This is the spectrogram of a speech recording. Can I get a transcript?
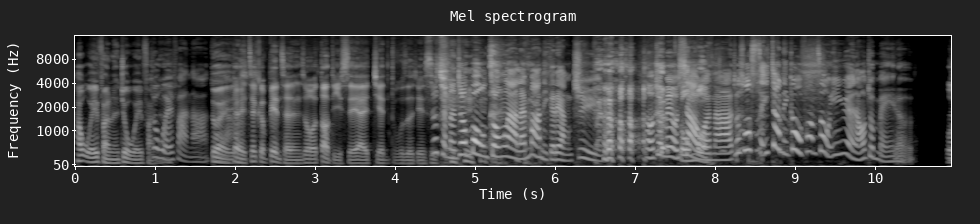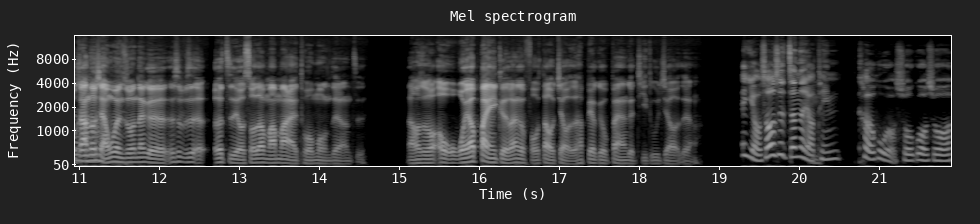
他违反了就违反了，就违反啦，对啊对，这个变成说到底谁来监督这件事情？就可能就梦中啦，来骂你个两句，然后就没有下文啊，就说谁叫你给我放这种音乐，然后就没了。我刚刚都想问说，那个是不是儿子有收到妈妈来托梦这样子？然后说哦，我要办一个那个佛道教的，他不要给我办那个基督教这样。哎、有时候是真的有嗯听客户有说过说，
